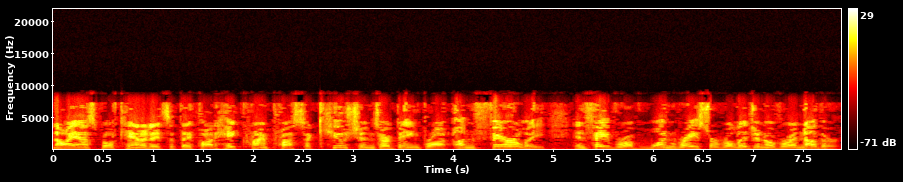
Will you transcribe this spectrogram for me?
Now, I asked both candidates if they thought hate crime prosecutions are being brought unfairly in favor of one race or religion over another.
